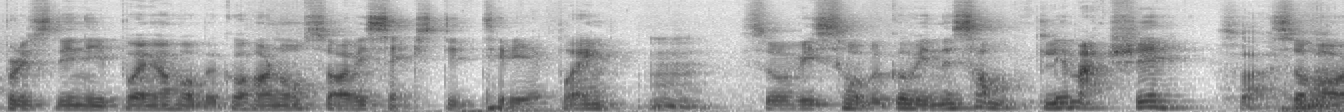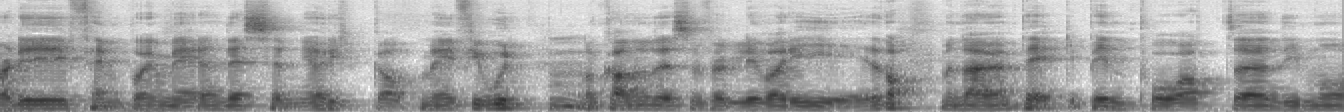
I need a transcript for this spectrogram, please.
pluss de 9 poengene HBK har nå, så har vi 63 poeng. Mm. Så hvis HBK vinner samtlige matcher, Så så har de fem poeng mer enn det Senja rykka opp med i fjor. Nå kan jo det selvfølgelig variere, da, men det er jo en pekepinn på at eh, de må,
